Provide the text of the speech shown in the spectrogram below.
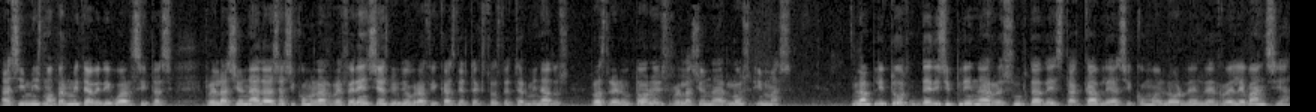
Asimismo permite averiguar citas relacionadas, así como las referencias bibliográficas de textos determinados, rastrear autores, relacionarlos y más. La amplitud de disciplina resulta destacable, así como el orden de relevancia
